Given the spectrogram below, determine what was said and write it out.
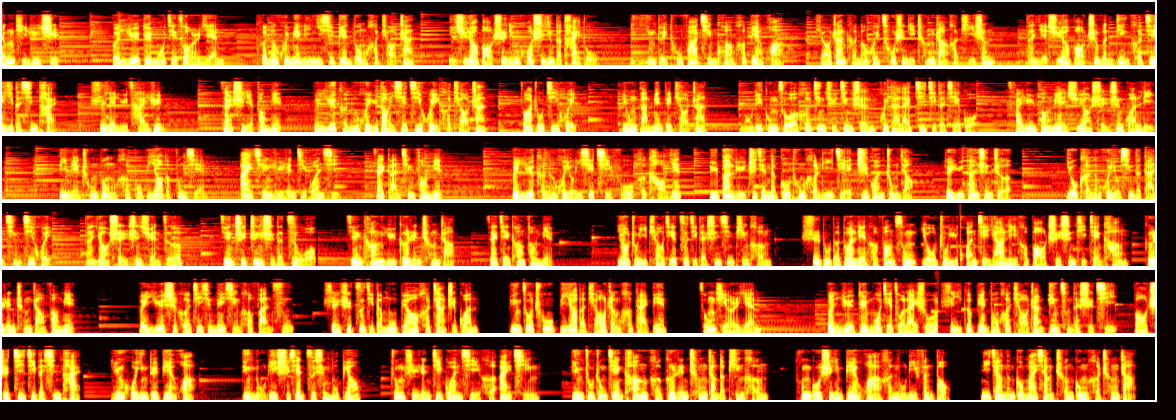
整体运势，本月对摩羯座而言，可能会面临一些变动和挑战，你需要保持灵活适应的态度，以应对突发情况和变化。挑战可能会促使你成长和提升，但也需要保持稳定和坚毅的心态。事业与财运，在事业方面，本月可能会遇到一些机会和挑战，抓住机会，勇敢面对挑战，努力工作和进取精神会带来积极的结果。财运方面需要审慎管理，避免冲动和不必要的风险。爱情与人际关系，在感情方面，本月可能会有一些起伏和考验。与伴侣之间的沟通和理解至关重要。对于单身者，有可能会有新的感情机会，但要审慎选择，坚持真实的自我。健康与个人成长，在健康方面，要注意调节自己的身心平衡。适度的锻炼和放松有助于缓解压力和保持身体健康。个人成长方面，本月适合进行内省和反思，审视自己的目标和价值观。并做出必要的调整和改变。总体而言，本月对摩羯座来说是一个变动和挑战并存的时期。保持积极的心态，灵活应对变化，并努力实现自身目标。重视人际关系和爱情，并注重健康和个人成长的平衡。通过适应变化和努力奋斗，你将能够迈向成功和成长。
